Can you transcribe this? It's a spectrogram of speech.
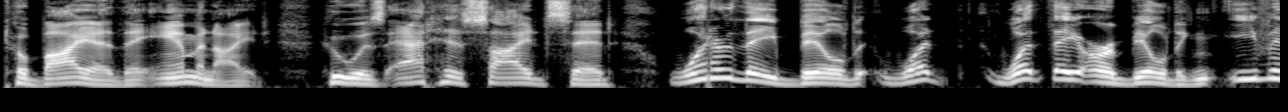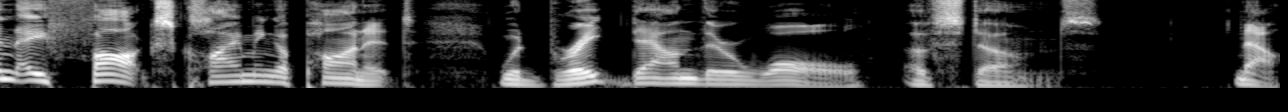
Tobiah the Ammonite, who was at his side, said, "What are they build? What what they are building? Even a fox climbing upon it would break down their wall of stones." Now,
